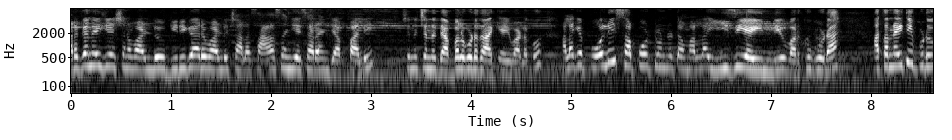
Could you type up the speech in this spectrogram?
ఆర్గనైజేషన్ వాళ్ళు గిరిగారు వాళ్ళు చాలా సాహసం చేశారని చెప్పాలి. చిన్న చిన్న దెబ్బలు కూడా తాకాయి వాళ్ళకు. అలాగే పోలీస్ సపోర్ట్ ఉండటం వల్ల ఈజీ అయింది వర్క్ కూడా. అతనైతే ఇప్పుడు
